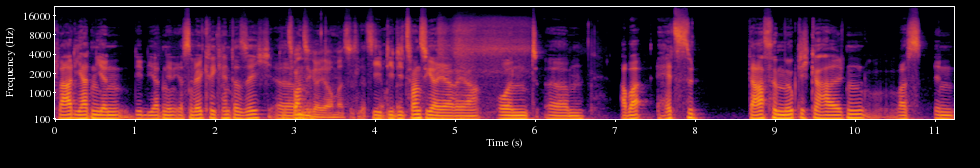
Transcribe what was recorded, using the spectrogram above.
Klar, die hatten ihren, die, die hatten den Ersten Weltkrieg hinter sich. Die 20er Jahre meinst du das letzte die, die, die 20er Jahre, ja. Und ähm, aber hättest du dafür möglich gehalten, was in,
